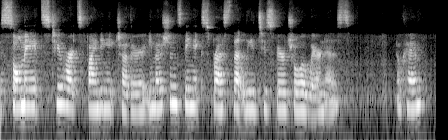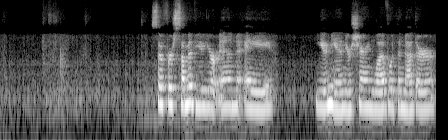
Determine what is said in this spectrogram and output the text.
soulmates, two hearts finding each other, emotions being expressed that lead to spiritual awareness. Okay? So for some of you, you're in a union, you're sharing love with another.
